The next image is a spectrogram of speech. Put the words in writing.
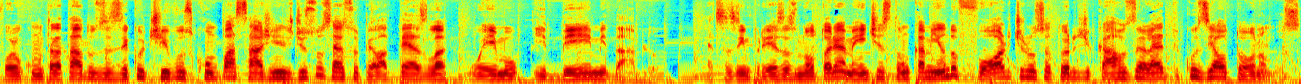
foram contratados executivos com passagens de sucesso pela Tesla, Waymo e BMW. Essas empresas notoriamente estão caminhando forte no setor de carros elétricos e autônomos.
